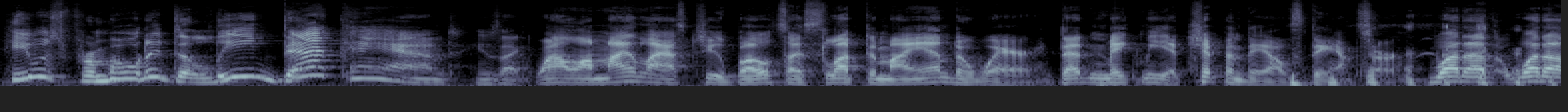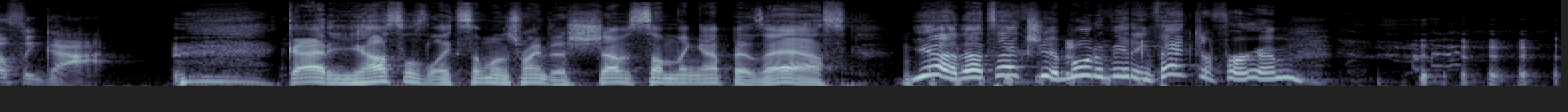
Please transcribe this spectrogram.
he was promoted to lead deckhand. He's like, well, on my last two boats, I slept in my underwear. It doesn't make me a Chippendales dancer. what, oth- what else he got? God, he hustles like someone's trying to shove something up his ass. Yeah, that's actually a motivating factor for him.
